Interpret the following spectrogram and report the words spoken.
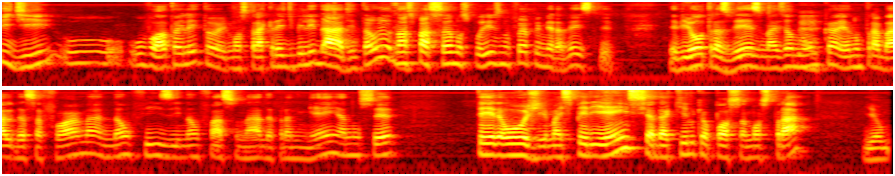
pedir o, o, voto ao eleitor, mostrar credibilidade. Então, nós passamos por isso, não foi a primeira vez, teve outras vezes, mas eu é. nunca, eu não trabalho dessa forma, não fiz e não faço nada para ninguém, a não ser ter hoje uma experiência daquilo que eu possa mostrar, e eu,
